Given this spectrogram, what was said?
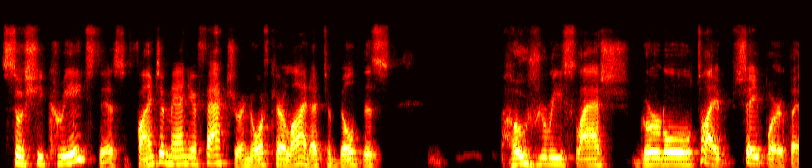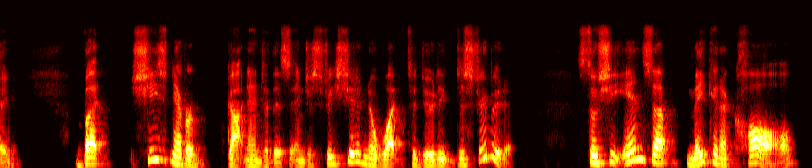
so she creates this, finds a manufacturer in North Carolina to build this hosiery slash girdle type shapewear thing, but she's never gotten into this industry. She didn't know what to do to distribute it. So she ends up making a call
